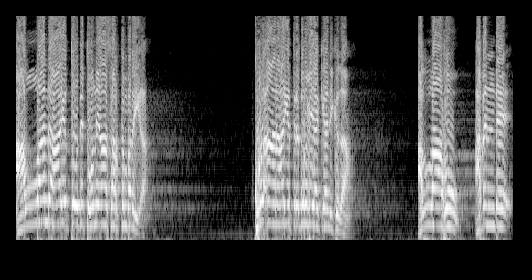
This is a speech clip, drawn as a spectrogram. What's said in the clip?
അള്ളാന്റെ ആയത്തോതി തോന്നിയ ആ സാർത്ഥം പറയുക. ഖുർആൻ ആയത്തിനെ ദുർവ്യാഖ്യാനിക്കുക. അള്ളാഹു അവന്റെ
